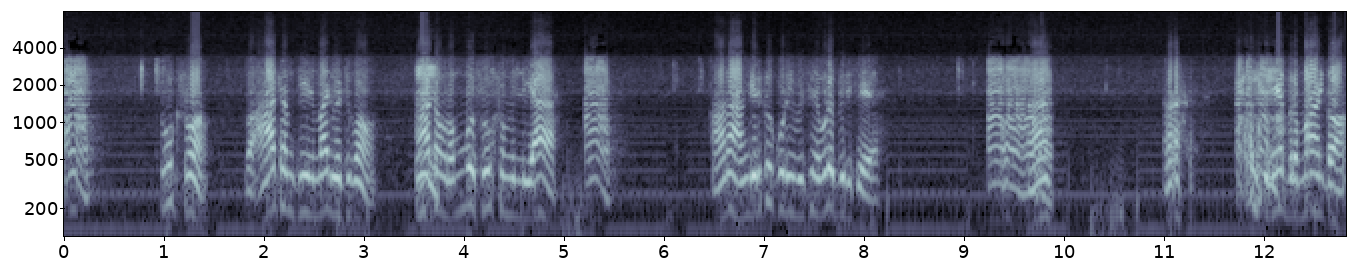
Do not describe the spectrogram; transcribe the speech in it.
ஆ. சூக்ஷ்மம் ஆட்டம் தீ மாதிரி வச்சுக்கோ. ஆட்டம் ரொம்ப சூக்ஷ்மம் இல்லையா? ஆனா அங்க இருக்கக்கூடிய விஷயம் எவ்வளவு பெருசு? அத்தனையே பிரம்மாண்டம்.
